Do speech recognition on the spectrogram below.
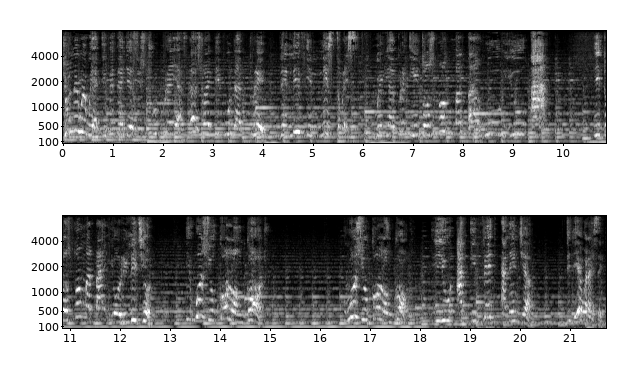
The only way we activate angels is through prayers. That's why people that pray, they live in mysteries. When you are praying, it does not matter who you are. It does not matter your religion. It, once you call on God, once you call on God, you activate an angel. Did you hear what I said?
